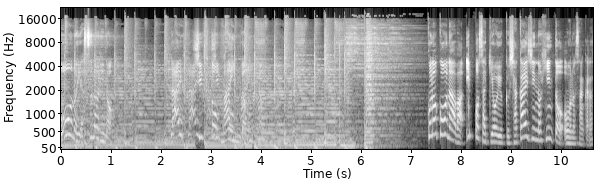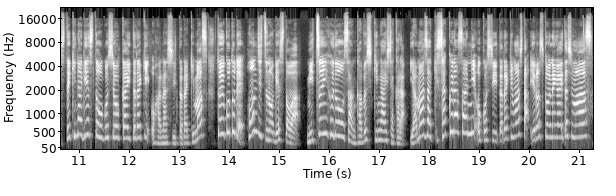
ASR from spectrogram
う。大野康則のライフシフトマインドナーは一歩先を行く社会人のヒントを大野さんから素敵なゲストをご紹介いただきお話しいただきます。ということで本日のゲストは三井不動産株式会社から山崎さくらさんにお越しいただきました。よろしくお願いいたします。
